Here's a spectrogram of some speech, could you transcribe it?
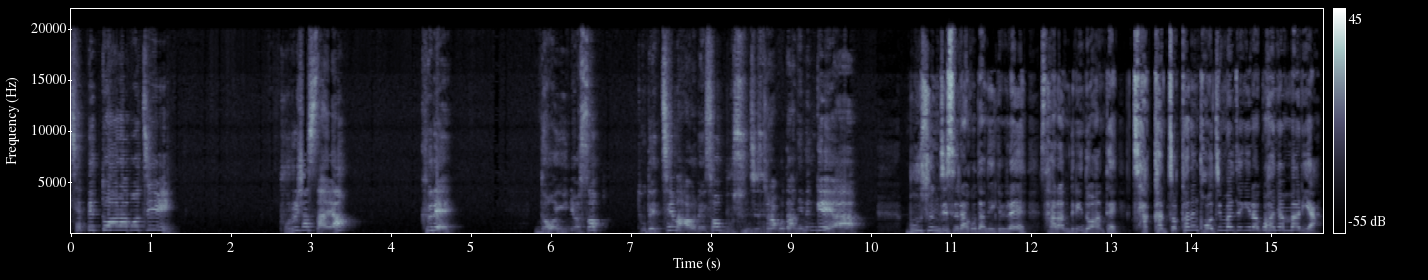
제페토 할아버지 부르셨어요? 그래. 너 이 녀석 도대체 마을에서 무슨 짓을 하고 다니는 게야? 무슨 짓을 하고 다니길래 사람들이 너한테 착한 척하는 거짓말쟁이라고 하냔 말이야.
